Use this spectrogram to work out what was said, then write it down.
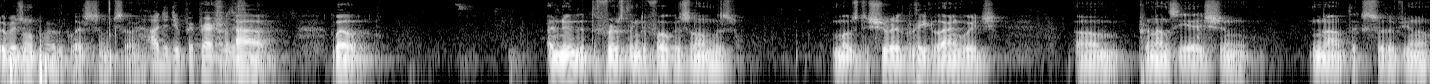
original part of the question? I'm sorry. How did you prepare for the uh. Well, I knew that the first thing to focus on was most assuredly language, um, pronunciation, not the sort of you know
